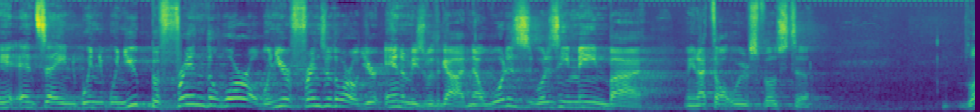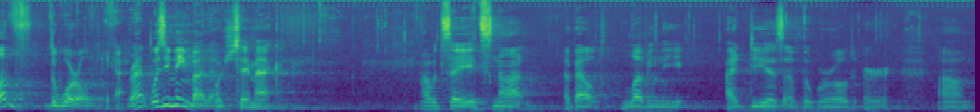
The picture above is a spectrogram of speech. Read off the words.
And saying, when, when you befriend the world, when you're friends with the world, you're enemies with God. Now, what, is, what does he mean by, I mean, I thought we were supposed to love the world, Yeah. right? What does he mean by that? What'd you say, Mac? I would say it's not about loving the ideas of the world, or um,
